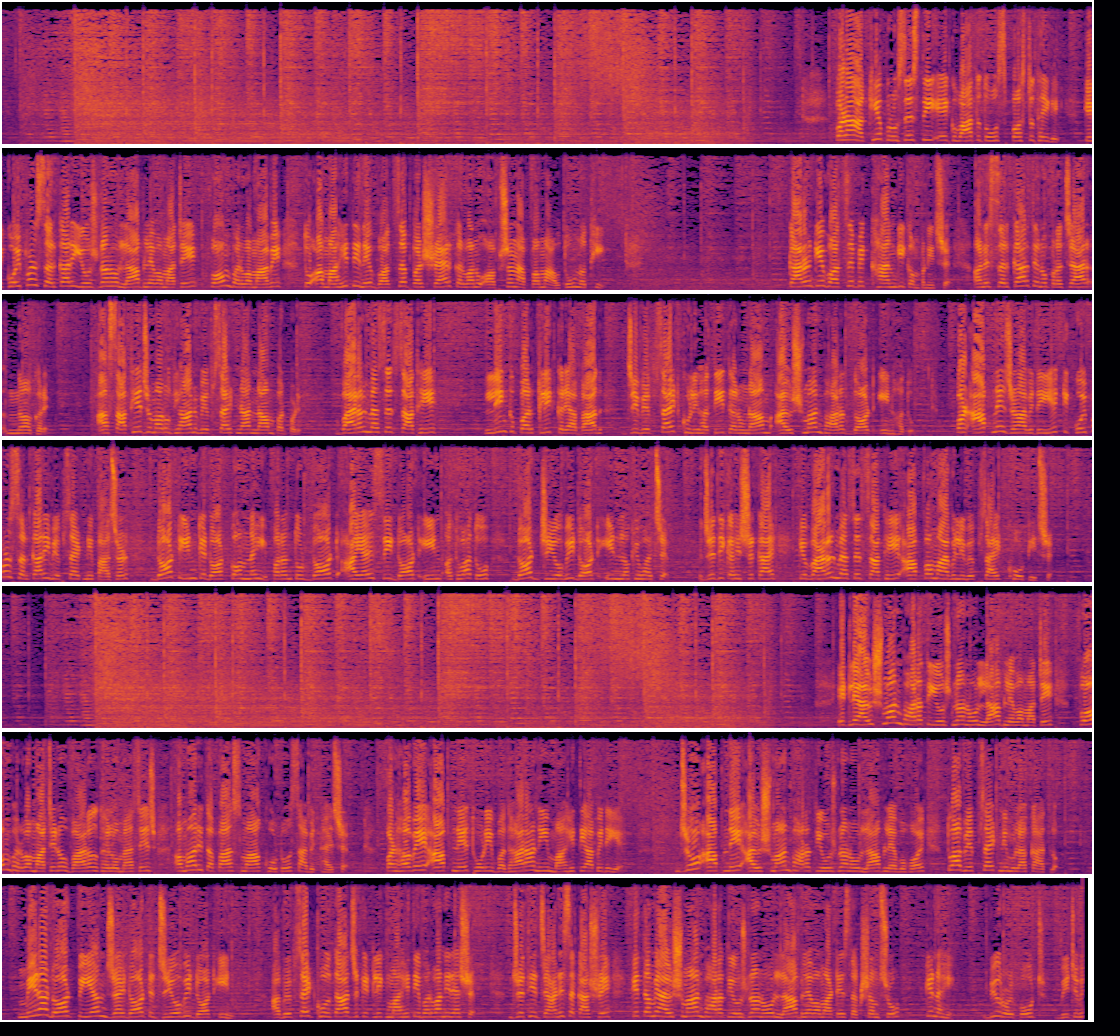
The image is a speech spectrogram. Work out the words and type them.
આખી પ્રોસેસથી એક વાત તો સ્પષ્ટ થઈ ગઈ કે કોઈ પણ સરકારી યોજનાનો લાભ લેવા માટે ફોર્મ ભરવામાં આવે તો આ માહિતીને વોટ્સએપ પર શેર કરવાનું ઓપ્શન આપવામાં આવતું નથી. કારણ કે વોટ્સએપ એક ખાનગી કંપની છે અને સરકાર તેનો પ્રચાર ન કરે. આ સાથે જ અમારું ધ્યાન વેબસાઇટના નામ પર પડ્યું. વાયરલ મેસેજ સાથે લિંક પર ક્લિક કર્યા બાદ જે વેબસાઇટ ખુલી હતી તેનું નામ આયુષ્માન ભારત ડોટ ઇન હતું. પણ આપને જણાવી દઈએ કે કોઈ પણ સરકારી વેબસાઇટની પાછળ ડોટ ઇન કે ડોટ કોમ નહીં, પરંતુ ડોટ આઈઆઈસી ડોટ ઇન અથવા તો ડોટ જીઓવી ડોટ ઇન લખ્યું હોય છે. જેથી કહી શકાય કે વાયરલ મેસેજ સાથે આપવામાં આવેલી વેબસાઇટ ખોટી છે. એટલે આયુષ્માન ભારત યોજનાનો લાભ લેવા માટે ફોર્મ ભરવા માટેનો વાયરલ થયેલો મેસેજ અમારી તપાસમાં ખોટો સાબિત થાય છે. પણ હવે આપને થોડી વધારાની માહિતી આપી દઈએ. જો આપને આયુષ્માન ભારત યોજનાનો લાભ લેવો હોય, તો આ વેબસાઇટની મુલાકાત લો. Mera dot PM JAY dot G O V. Dot website ખોલતા જ કેટલીક માહિતી ભરવાની રહેશે, જેથી જાણી શકાશે કે તમે આયુષ્માન ભારત યોજનાનો લાભ લેવા માટે સક્ષમ છો કે નહીં. Bureau report BTV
